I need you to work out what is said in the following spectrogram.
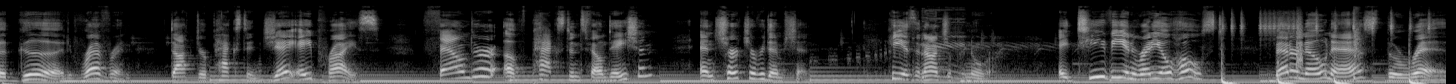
the good Reverend Dr. Paxton J.A. Price, founder of Paxton's Foundation and Church of Redemption. He is an entrepreneur, a TV and radio host, better known as The Rev.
